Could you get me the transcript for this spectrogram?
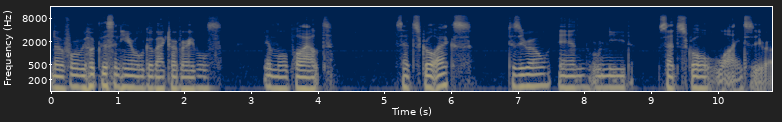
Now before we hook this in here, we'll go back to our variables and we'll pull out set scroll X to 0 and we need set scroll Y to 0.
